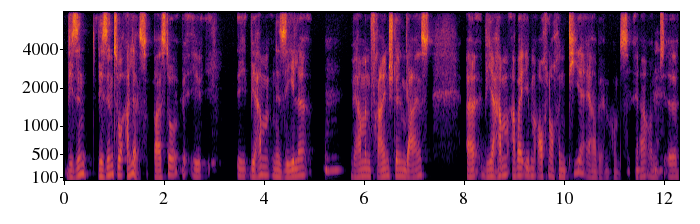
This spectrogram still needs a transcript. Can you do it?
wir sind, wir sind so alles, weißt du, wir haben eine Seele, mhm. wir haben einen freien, stillen Geist, äh, wir haben aber eben auch noch ein Tiererbe in uns, ja, und mhm. äh,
